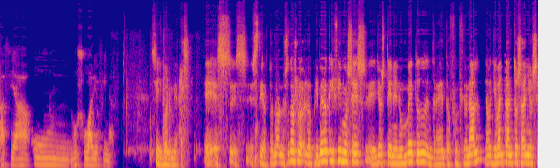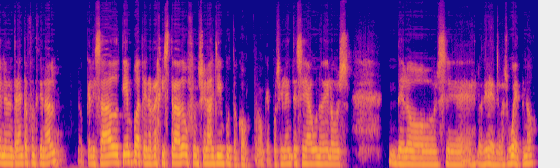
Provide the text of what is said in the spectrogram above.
hacia un usuario final? Sí, bueno, mira, es, cierto. ¿no? Nosotros lo, primero que hicimos es, ellos tienen un método de entrenamiento funcional, ¿no? llevan tantos años en el entrenamiento funcional que les ha dado tiempo a tener registrado funcionalgym.com, que posiblemente sea uno de los, de los, eh, lo diré, de las web, ¿no?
